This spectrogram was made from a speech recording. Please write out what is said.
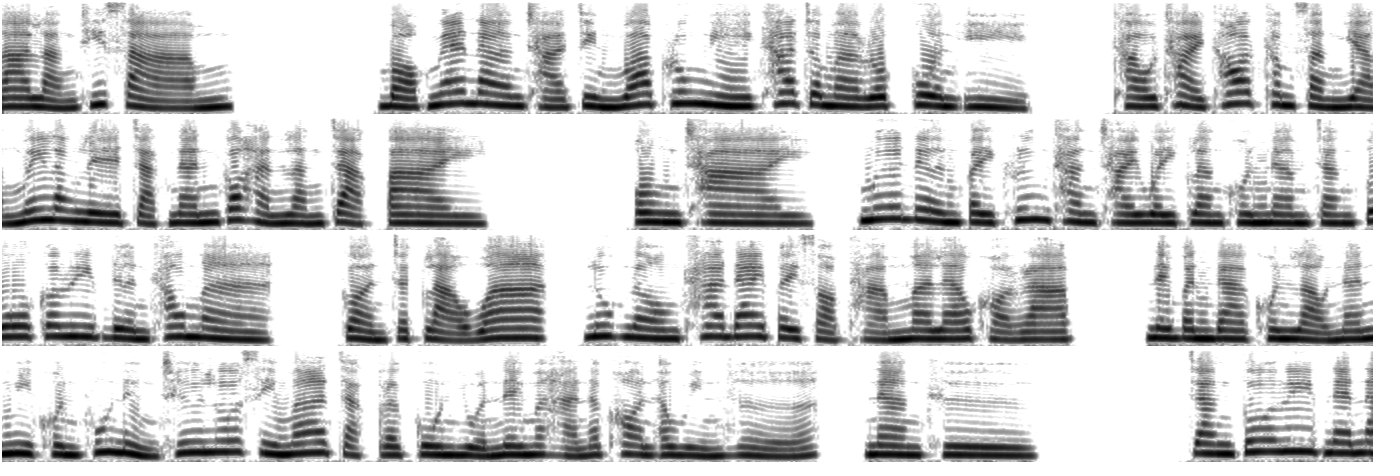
ลาหลังที่สามบอกแม่นางฉาจินว่าพรุ่งนี้ข้าจะมารบกวนอีก เขาถ่ายทอดคำสั่งอย่างไม่ลังเลจากนั้นก็หันหลังจากไป องค์ชาย เมื่อเดินไปครึ่งทางชายวัยกลางคนนามจังโต้ก็รีบเดินเข้ามา ก่อนจะกล่าวว่า ลูกน้องข้าได้ไปสอบถามมาแล้วขอรับ ในบรรดาคนเหล่านั้นมีคนผู้หนึ่งชื่อลู่ซีมาจากตระกูลหยวนในมหานครอวินเหอ นางคือ จังโต้รีบแนะน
